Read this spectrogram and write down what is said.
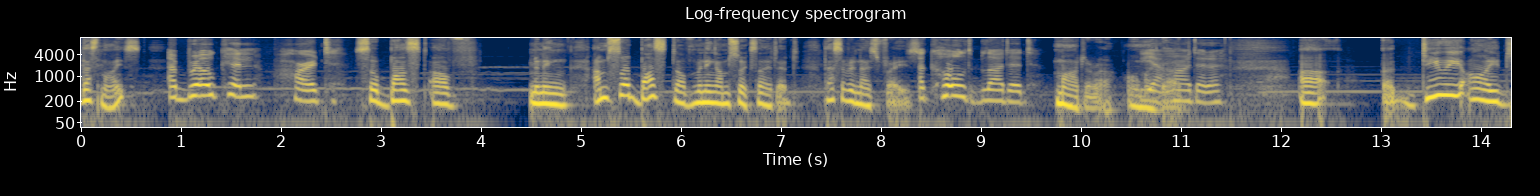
that's nice a broken heart. so buzzed of meaning i'm so buzzed of meaning i'm so excited that's a very nice phrase A cold-blooded. murderer oh my yeah, god Yeah, murderer. a dewy-eyed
